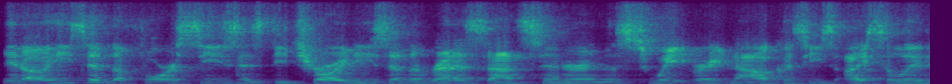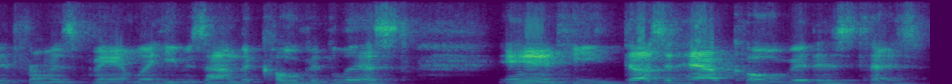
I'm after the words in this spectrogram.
you know, he's in the Four Seasons Detroit. He's in the Renaissance Center in the suite right now because he's isolated from his family. He was on the COVID list, and he doesn't have COVID. His, his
